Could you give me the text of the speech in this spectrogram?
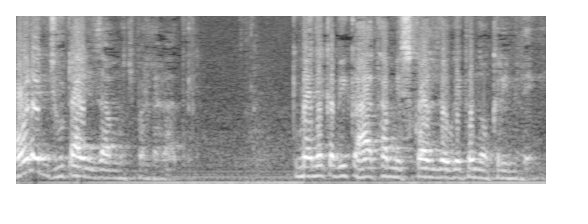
और एक झूठा इल्ज़ाम मुझ पर लगाते कि मैंने कभी कहा था मिस कॉल दोगे तो नौकरी मिलेगी।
